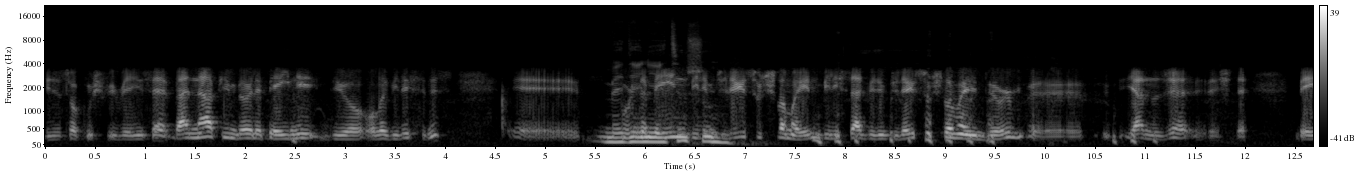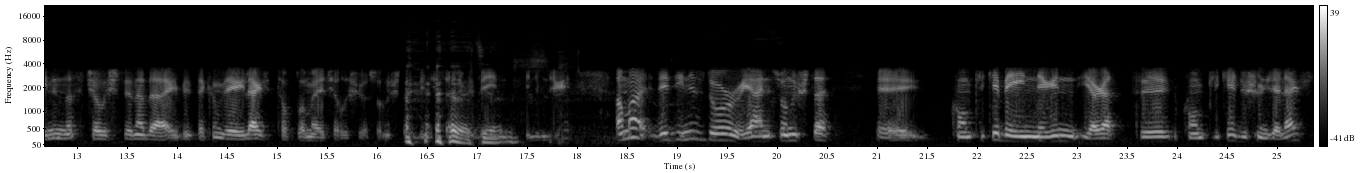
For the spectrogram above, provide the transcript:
bizi sokmuş bir beyinse ben ne yapayım böyle beyni diyor olabilirsiniz. Ee, burada beyin bilimcileri suçlamayın, bilişsel bilimcileri suçlamayın diyorum. Ee, yalnızca işte beynin nasıl çalıştığına dair bir takım veriler toplamaya çalışıyor sonuçta bilişsel evet, beyin bilimleri. Ama dediğiniz doğru. Yani sonuçta e, komplike beyinlerin yarattığı komplike düşünceler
